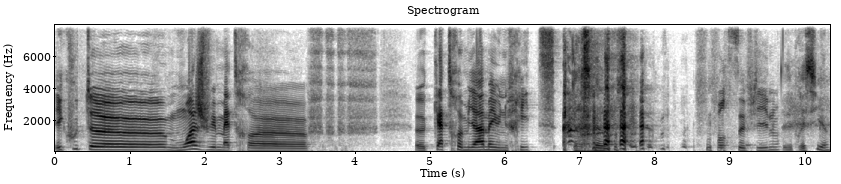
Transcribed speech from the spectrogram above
Écoute, euh, moi je vais mettre euh, 4 miam et une frite pour ce film. Il est précis, hein.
